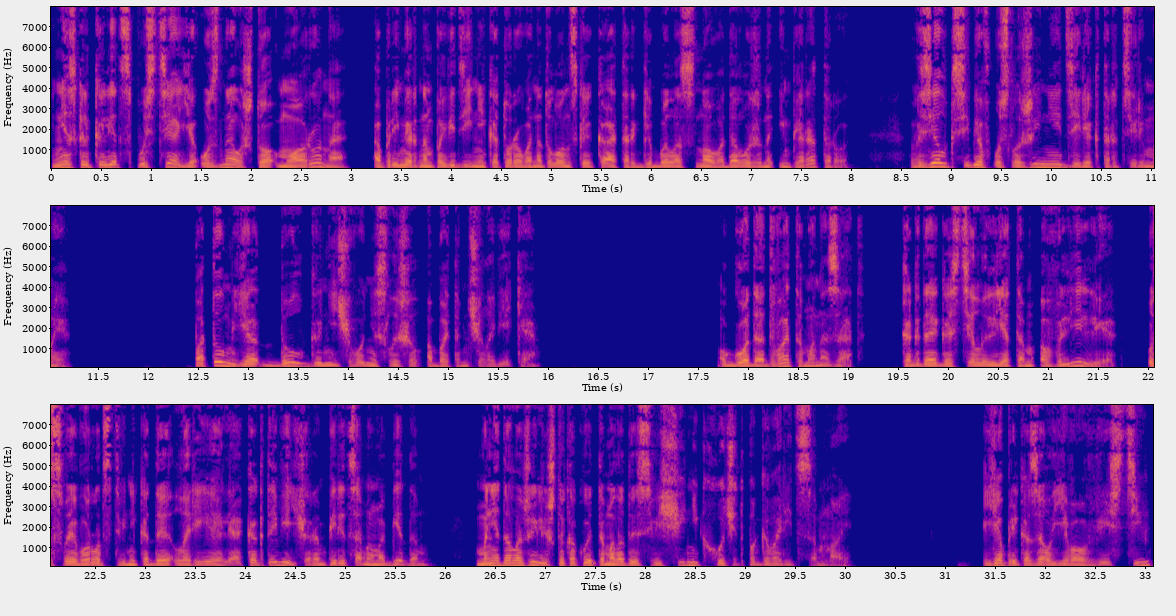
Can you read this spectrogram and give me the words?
Несколько лет спустя я узнал, что Муарона, о примерном поведении которого на Тулонской каторге было снова доложено императору, взял к себе в услужение директор тюрьмы. Потом я долго ничего не слышал об этом человеке. Года два тому назад, когда я гостил летом в Лилле, у своего родственника де Лариэля как-то вечером перед самым обедом мне доложили, что какой-то молодой священник хочет поговорить со мной. Я приказал его ввести,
